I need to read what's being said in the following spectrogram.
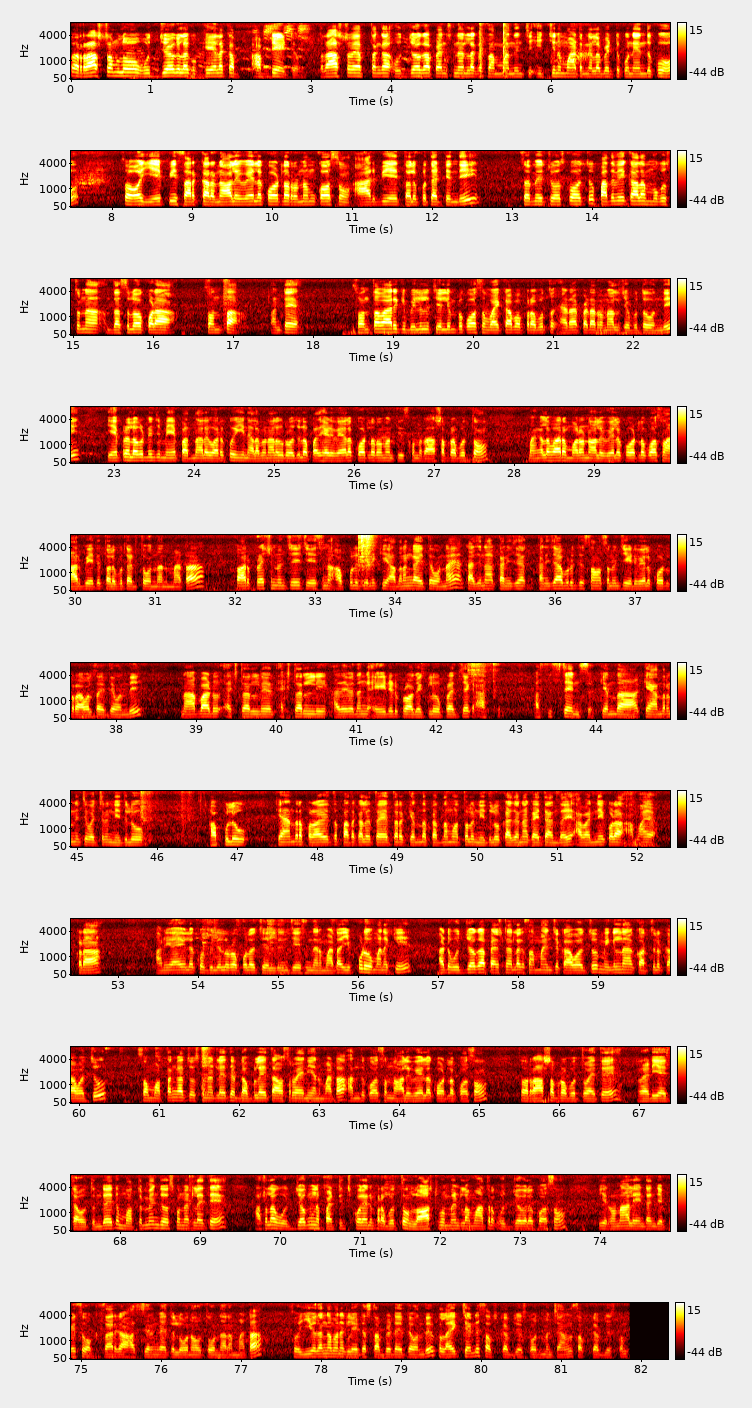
So రాష్ట్రంలో ఉద్యోగులకు కీలక అప్డేట్. రాష్ట్ర వ్యాప్తంగా ఉద్యోగ పెన్షనర్లకు సంబంధించి ఇచ్చిన మాట నిలబెట్టుకునేందుకు సో ఏపీ సర్కార్ నాలుగు వేల కోట్ల రుణం కోసం ఆర్బీఐ తలుపు తట్టింది. సో మీరు చూసుకోవచ్చు పదవీ కాలం ముగుస్తున్న దశలో కూడా సొంత అంటే సొంత వారికి బిల్లుల చెల్లింపు కోసం వైకాపా ప్రభుత్వం ఎడాపెడా రుణాలు చెబుతూ ఉంది. ఏప్రిల్ ఒకటి నుంచి మే పద్నాలుగు వరకు ఈ నలభై నాలుగు రోజుల్లో పదిహేడు వేల కోట్ల రుణం తీసుకున్న రాష్ట్ర ప్రభుత్వం మంగళవారం మరో నాలుగు వేల కోట్ల కోసం ఆర్బీఐ అయితే తలుపు తడుతూ ఉందన్నమాట. కార్పొరేషన్ నుంచి చేసిన అప్పులు దీనికి అదనంగా అయితే ఉన్నాయి. ఖజానా ఖనిజ ఖనిజాభివృద్ధి సంస్థ నుంచి ఏడు వేల కోట్లు రావాల్సి అయితే ఉంది. నాబార్డు ఎక్స్టర్నల్ ఎక్స్టర్నల్లీ అదేవిధంగా ఎయిడెడ్ ప్రాజెక్టులు ప్రత్యేక అసిస్టెన్స్ కింద కేంద్రం నుంచి వచ్చిన నిధులు అప్పులు కేంద్ర ప్రభుత్వ పథకాలు తదితర కింద పెద్ద మొత్తంలో నిధులు ఖజానాకు అయితే అందాయి. అవన్నీ కూడా అమాయ ఇక్కడ అనుయాయులకు బిల్లుల రూపంలో చెల్లించేసిందనమాట ఇప్పుడు మనకి అటు ఉద్యోగ పెన్షనర్లకు సంబంధించి కావచ్చు మిగిలిన ఖర్చులకు కావచ్చు. సో మొత్తంగా చూసుకున్నట్లయితే డబ్బులు అయితే అవసరమైనవి అనమాట అందుకోసం నాలుగు వేల కోట్ల కోసం సో రాష్ట్ర ప్రభుత్వం అయితే రెడీ అయితే అవుతుంది. అయితే మొత్తం మీద చూసుకున్నట్లయితే అసలు ఉద్యోగులను పట్టించుకోలేని ప్రభుత్వం లాస్ట్ మూమెంట్లో మాత్రం ఉద్యోగుల కోసం ఈ రుణాలు ఏంటని చెప్పేసి ఒక్కసారిగా ఆశ్చర్యంగా అయితే లోన్ అవుతూ ఉన్నారన్నమాట. సో ఈ విధంగా మనకు లేటెస్ట్ అప్డేట్ అయితే ఉంది. ఒక లైక్ చేయండి సబ్స్క్రైబ్ చేసుకోవద్దు. మన ఛానల్ సబ్స్క్రైబ్ చేసుకోండి.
